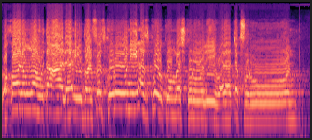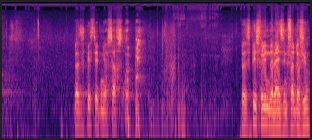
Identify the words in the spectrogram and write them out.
وقال الله تعالى أيضا فاذكروني أذكركم واشكروا لي ولا تكفرون Brothers, please in yourselves. Brothers, please fill in the lines in front of you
